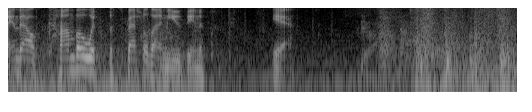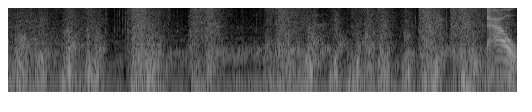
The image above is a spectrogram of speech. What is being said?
And I'll combo with the special that I'm using. Yeah. Ow.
